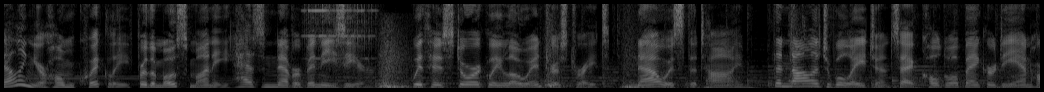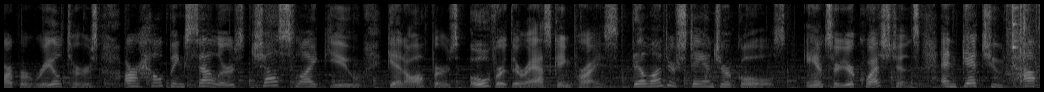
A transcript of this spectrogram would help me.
Selling your home quickly for the most money has never been easier. With historically low interest rates, now is the time. The knowledgeable agents at Coldwell Banker D'Ann Harper Realtors are helping sellers just like you get offers over their asking price. They'll understand your goals, answer your questions, and get you top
